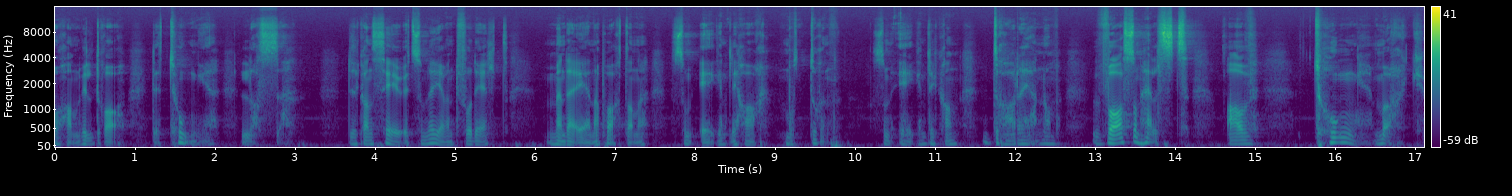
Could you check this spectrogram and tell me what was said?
og han vil dra det tunge lasset. Det kan se ut som det er jevnt fordelt, men det er en av partene som egentlig har motoren. Som egentlig kan dra deg gjennom hva som helst av tung mørk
